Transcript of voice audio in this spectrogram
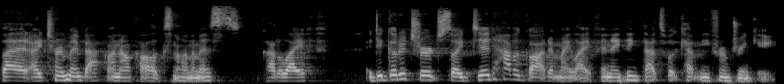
But I turned my back on Alcoholics Anonymous, got a life. I did go to church, so I did have a God in my life, and I think that's what kept me from drinking.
